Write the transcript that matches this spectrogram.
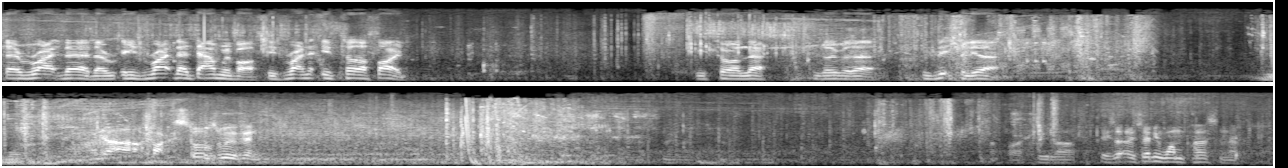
They're right there. They're, he's right there down with us. He's right. He's to our side. He's to our left. He's over there. He's literally there. Ah, fuck, storm's moving. I've got a heal up. There's, there's only one person left.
